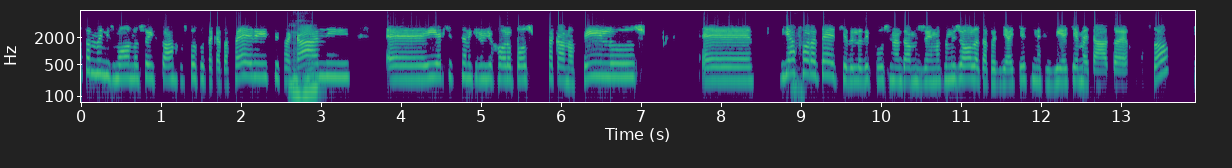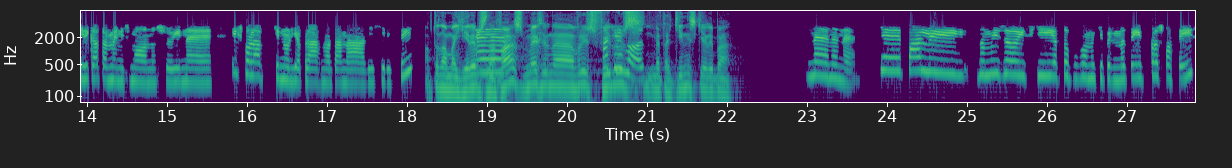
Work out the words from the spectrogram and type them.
όταν μένεις μόνος, έχεις το άγχος πώς θα τα καταφέρεις, τι θα Μμμ. κάνεις, ε, ή έρχεσαι σε ένα καινούργιο χώρο, πώς θα κάνω φίλους. Ε, διάφορα τέτοια δηλαδή που συναντάμε στη ζωή μας. Νομίζω όλα τα παιδιά και στην εφηβεία και μετά το έχουμε αυτό. Ειδικά όταν μένεις μόνος σου, είναι... έχεις πολλά καινούργια πράγματα να διαχειριστείς. Από το να μαγειρέψεις Ε, να φας μέχρι να βρεις φίλους, ακριβώς. μετακίνηση κλπ. Ναι, ναι, ναι. Και πάλι νομίζω ισχύει αυτό που είπαμε και πριν, ότι προσπαθείς,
